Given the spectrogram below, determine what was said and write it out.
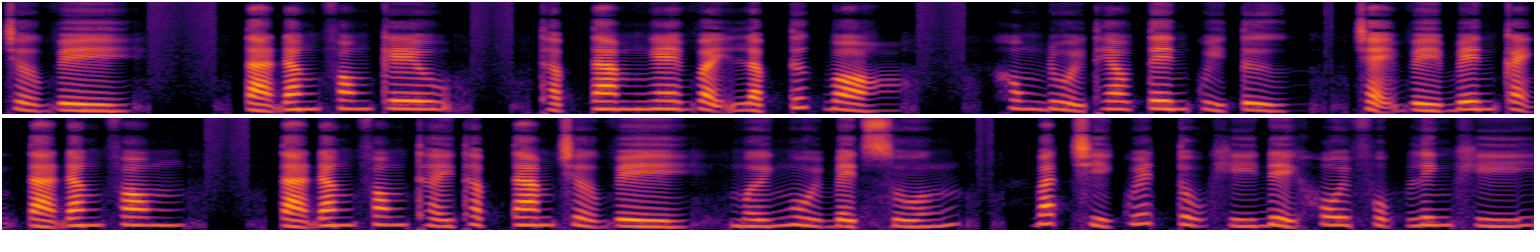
trở về. Tả Đăng Phong kêu. Thập Tam nghe vậy lập tức bỏ. Không đuổi theo tên quỷ tử, chạy về bên cạnh tả Đăng Phong. Tả Đăng Phong thấy Thập Tam trở về, mới ngồi bệt xuống, bắt chỉ quyết tụ khí để khôi phục linh khí.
